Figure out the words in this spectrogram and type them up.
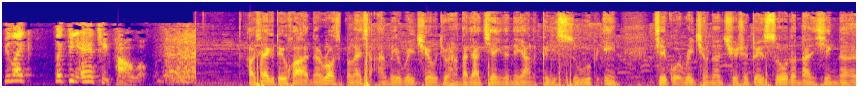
You're like, like the anti-Paolo. 好，下一个对话。那 Ross 本来想安慰 Rachel，就像大家建议的那样，可以 swoop in。结果 Rachel 呢，却是对所有的男性呢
